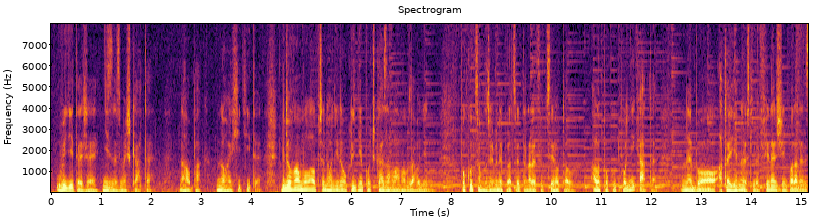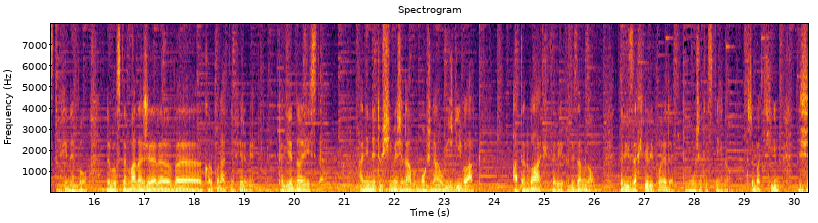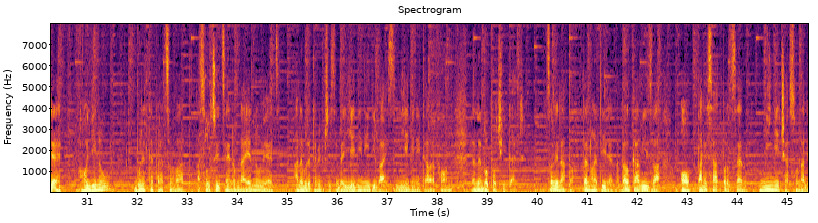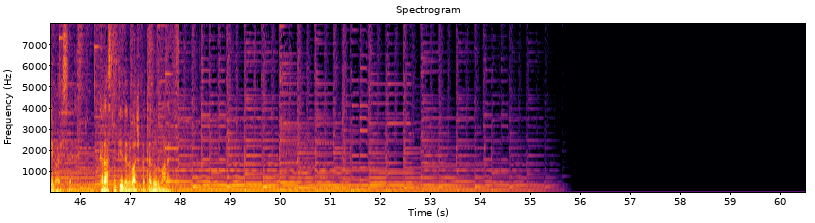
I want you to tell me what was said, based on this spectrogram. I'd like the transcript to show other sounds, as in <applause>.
uvidíte, že nic nezmeškáte. Naopak, mnohé chytíte. Kdo vám volal před hodinou, klidně počká, zavolá vám za hodinu. Pokud samozřejmě nepracujete na recepci hotelu, ale pokud podnikáte, nebo, a to je jedno, jestli ve finančním poradenství, <laughs> nebo, nebo jste manažer ve korporátní firmě, tak jedno je jisté ani netušíme, že nám možná ujíždí vlak. A ten vlak, který je tady za mnou, který za chvíli pojede, tak můžete stihnout. Třeba tím, že hodinu budete pracovat a soustředit se jenom na jednu věc a nebudete mít při sebe jediný device, jediný telefon nebo počítač. Co vy na to? Tenhle týden velká výzva o 50% míně času na devicech. Krásný týden, váš Petr Urbanec.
